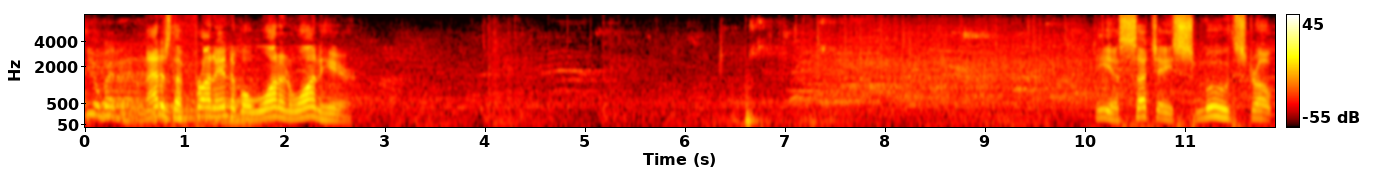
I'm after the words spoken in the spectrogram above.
And that is the front end of a one and one here. He is such a smooth stroke.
